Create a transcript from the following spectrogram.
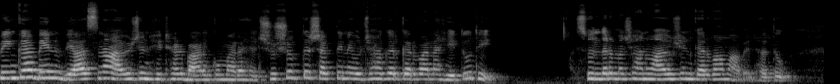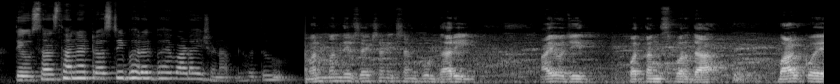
પિંકાબેન વ્યાસના આયોજન હેઠળ બાળકોમાં રહેલ સુષુપ્ત શક્તિને ઉજાગર કરવાના હેતુથી સુંદર મજાનું આયોજન કરવામાં આવેલ હતું. તેવું સંસ્થાના ટ્રસ્ટી ભરતભાઈ વાળાએ જણાવ્યું હતું. મન મંદિર શૈક્ષણિક સંકુલ ધારી આયોજિત પતંગ સ્પર્ધા બાળકોએ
